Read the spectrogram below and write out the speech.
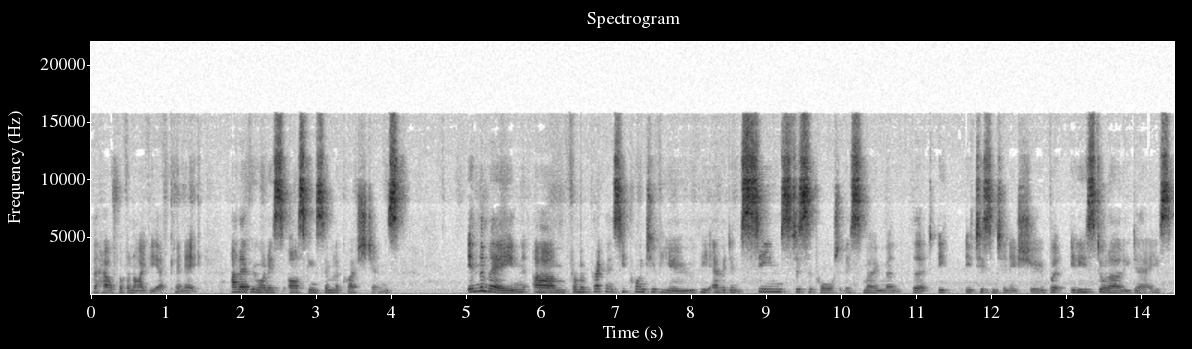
the help of an IVF clinic, and everyone is asking similar questions. In the main, um, from a pregnancy point of view, the evidence seems to support at this moment that it, it isn't an issue, but it is still early days.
